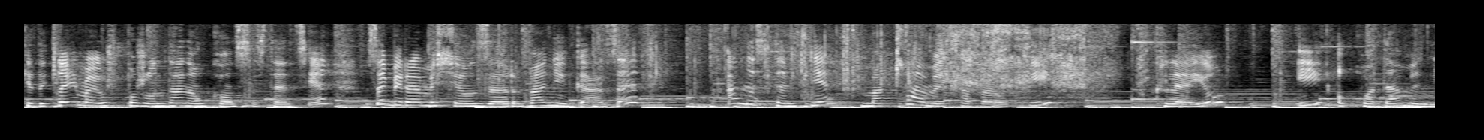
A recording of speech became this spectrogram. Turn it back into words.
Kiedy klej ma już pożądaną konsystencję, zabieramy się za rwanie gazet, a następnie maczamy kawałki kleju i okładamy nimi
